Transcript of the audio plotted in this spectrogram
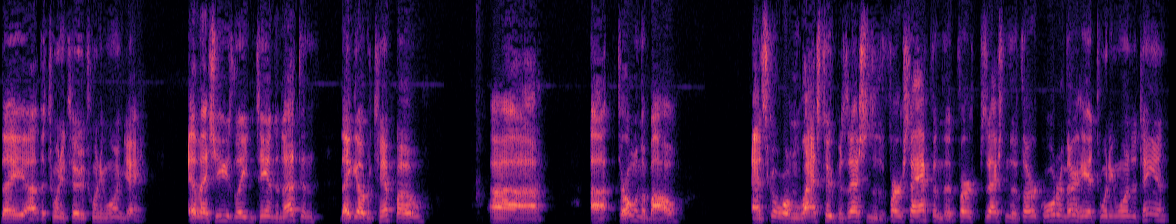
They uh, the 22 to 21 game. LSU's leading 10 to nothing. They go to tempo, uh, uh, throwing the ball, and score on the last two possessions of the first half and the first possession of the third quarter, and they're ahead 21 to 10,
